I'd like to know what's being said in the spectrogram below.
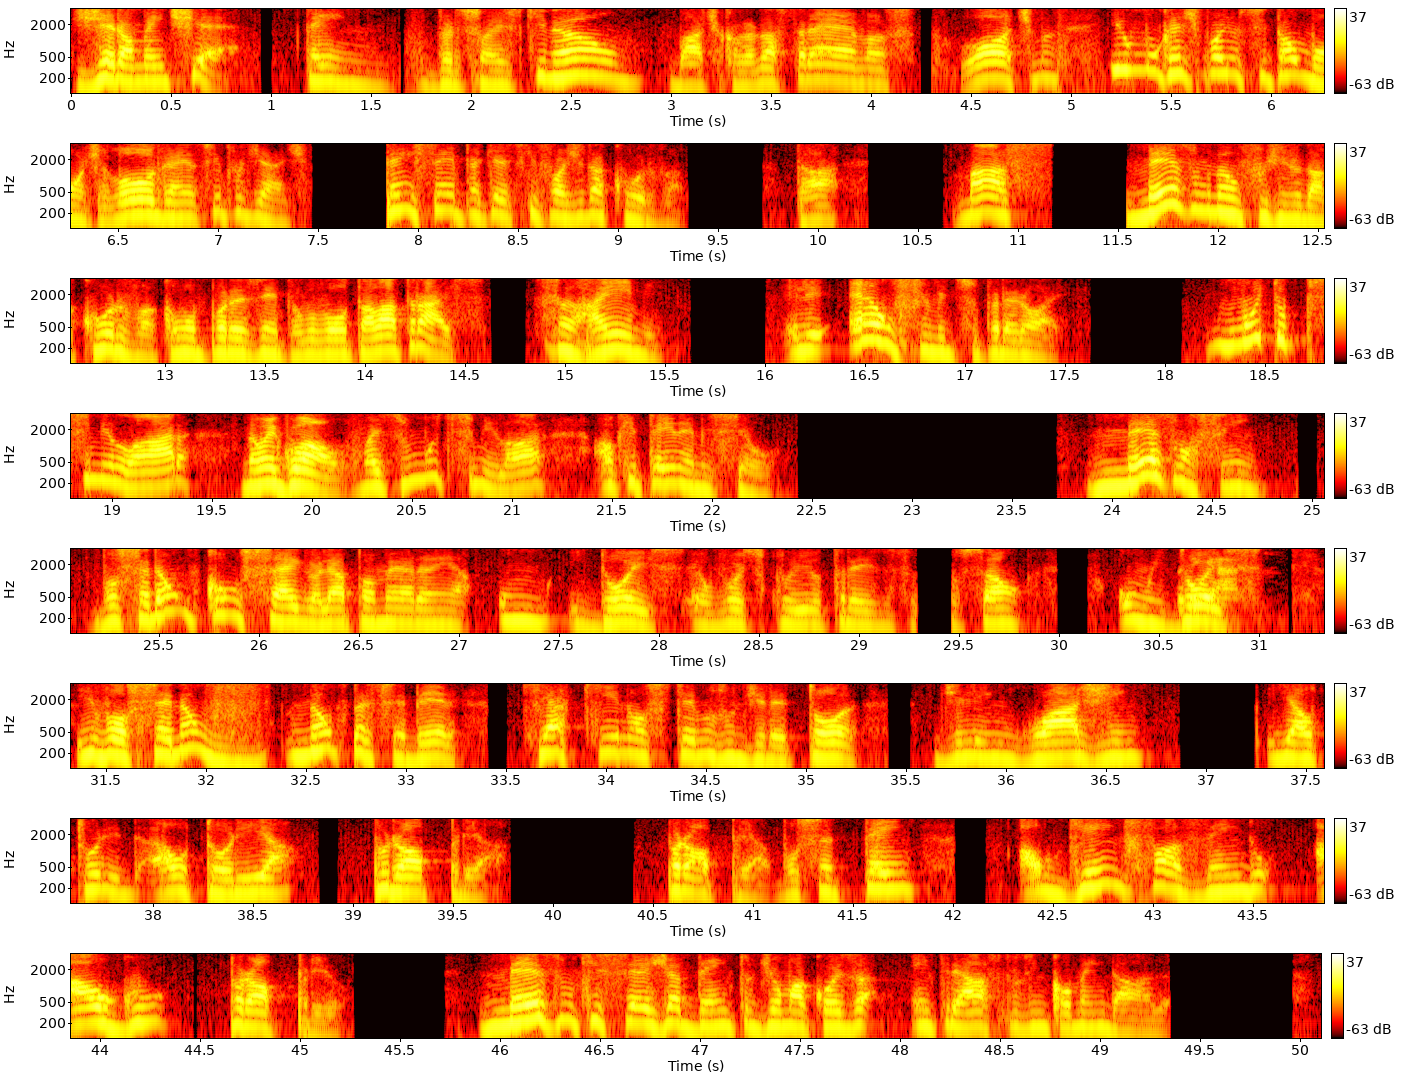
Geralmente é. Tem versões que não, Bate o Calor das Trevas, Watchmen, e um que a gente pode citar um monte, Logan e assim por diante. Tem sempre aqueles que fogem da curva, tá? Mas, mesmo não fugindo da curva, como por exemplo, eu vou voltar lá atrás, San Raimi, ele é um filme de super-herói. Muito similar, não igual, mas muito similar ao que tem na MCU. Mesmo assim, você não consegue olhar para Homem-Aranha 1 e 2, eu vou excluir o 3 dessa discussão, 1 e 2, e você não, não perceber que aqui nós temos um diretor de linguagem e autoria própria. Própria. Você tem alguém fazendo algo próprio. Mesmo que seja dentro de uma coisa, entre aspas, encomendada.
